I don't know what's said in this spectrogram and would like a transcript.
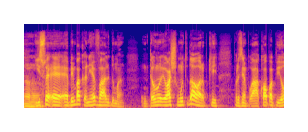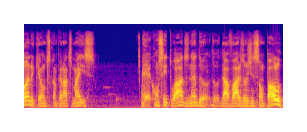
Aham. Isso é, é- é bem bacana e é válido, mano. Então eu acho muito da hora, porque, por exemplo, a Copa Pione, que é um dos campeonatos mais é, conceituados, né, do, do- da Vários hoje em São Paulo,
